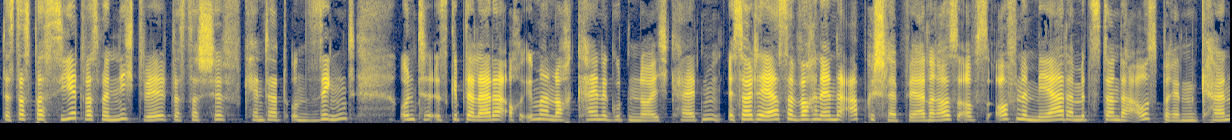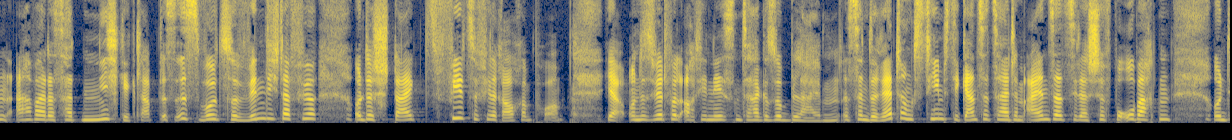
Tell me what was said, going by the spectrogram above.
dass das passiert, was man nicht will, dass das Schiff kentert und sinkt. Und es gibt da leider auch immer noch keine guten Neuigkeiten. Es sollte erst am Wochenende abgeschleppt werden, raus aufs offene Meer, damit es dann da ausbrennen kann. Aber das hat nicht geklappt. Es ist wohl zu windig dafür und es steigt viel zu viel Rauch empor. Ja, und es wird wohl auch die nächsten Tage so bleiben. Es sind Rettungsteams die ganze Zeit im Einsatz, die das Schiff beobachten und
